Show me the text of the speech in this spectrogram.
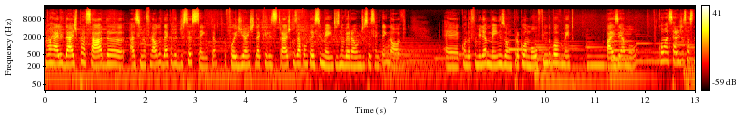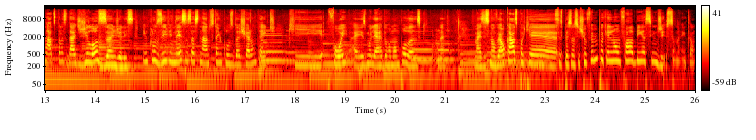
numa realidade passada, assim, no final da década de 60. Foi diante daqueles trágicos acontecimentos no verão de 69, é, quando a família Manson proclamou o fim do movimento Paz e Amor com a série de assassinatos pela cidade de Los Angeles. Inclusive, nesses assassinatos está incluso da Sharon Tate, que foi a ex-mulher do Roman Polanski, né? Mas isso não veio ao caso, porque vocês precisam assistir o filme porque ele não fala bem assim disso, né? Então.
